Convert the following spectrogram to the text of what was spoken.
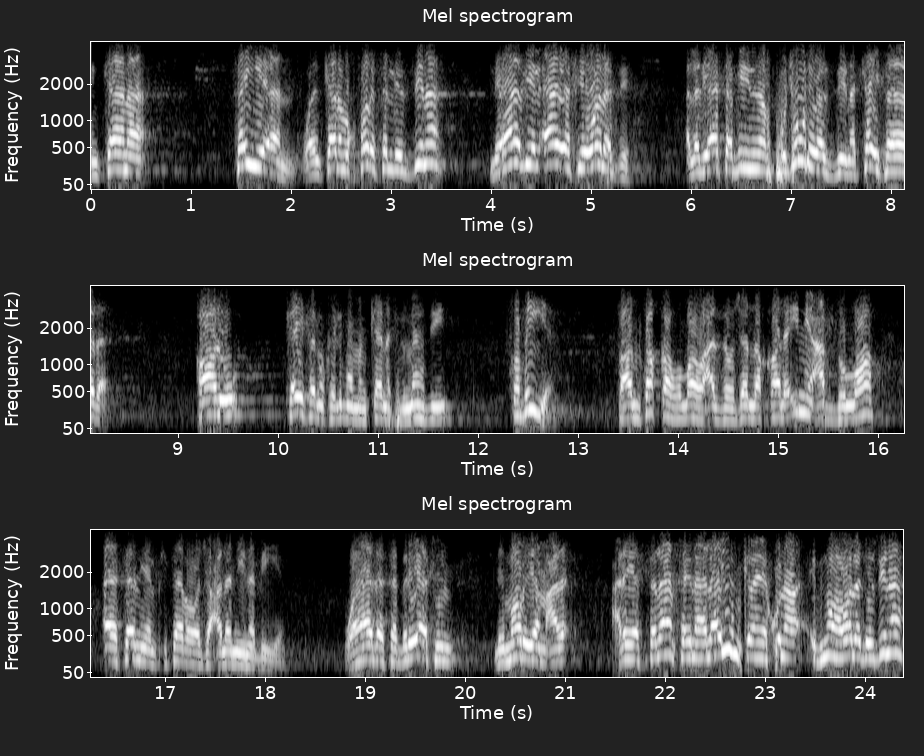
إن كان سيئا وإن كان مختلفا للزنا لهذه الآية في ولده الذي أتى به من الفجور والزنا. كيف هذا؟ قالوا كيف نكلم من كان في المهدي صبيا؟ فأنطقه الله عز وجل قال إني عبد الله آتاني الكتاب وجعلني نبيا. وهذا تبرئة لمريم عليه السلام فإنها لا يمكن أن يكون ابنها ولد زنا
